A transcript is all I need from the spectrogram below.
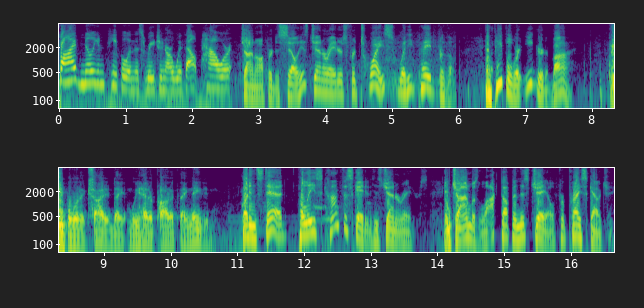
Five million people in this region are without power. John offered to sell his generators for twice what he'd paid for them, and people were eager to buy. People were excited. They, we had a product they needed. But instead, police confiscated his generators, and John was locked up in this jail for price gouging.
